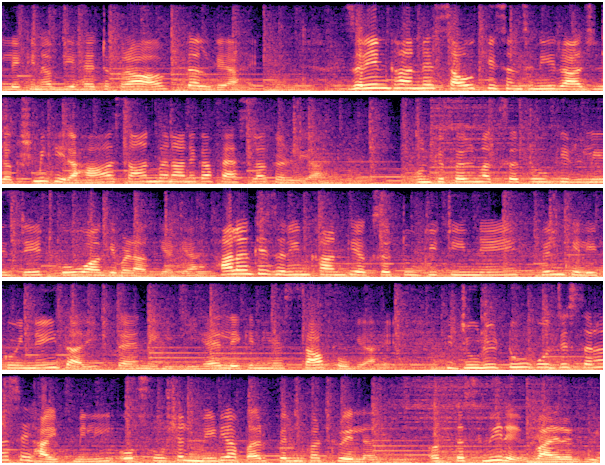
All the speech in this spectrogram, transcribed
लेकिन अब यह टकराव टल गया है। जरीन खान ने साउथ की सनसनी राजलक्ष्मी की राह आसान बनाने का फैसला कर लिया है। उनकी फ़िल्म अक्सर टू की रिलीज़ डेट को आगे बढ़ा दिया गया है। हालाँकि जरीन खान की अक्सर टू की टीम ने फ़िल्म के लिए कोई नई तारीख तय नहीं की है, लेकिन यह साफ़ हो गया है कि जूली टू को जिस तरह से हाइप मिली और सोशल मीडिया पर फ़िल्म का ट्रेलर और तस्वीरें वायरल हुई,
